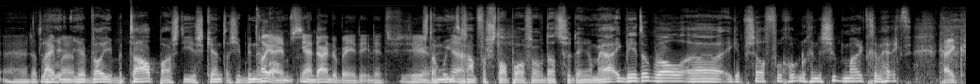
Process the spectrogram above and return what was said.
Eh, dat lijkt me... je hebt wel je betaalpas die je scant als je oh ja, binnenkomt. en- ja, daardoor ben je te identificeren. Dus dan moet je ja. het gaan verstoppen of, of dat soort dingen. Maar ja, ik weet ook wel, eh, ik heb zelf vroeger ook nog in de supermarkt gewerkt. Kijk,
